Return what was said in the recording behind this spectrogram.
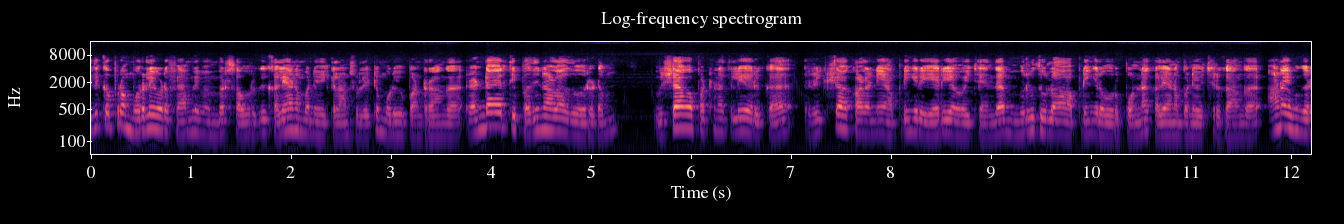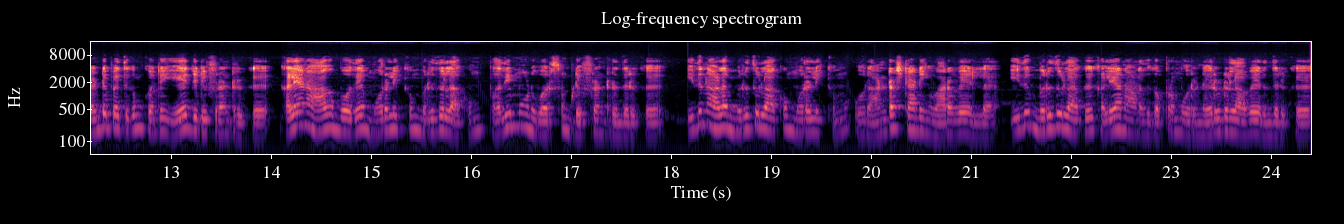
இதுக்கப்புறம் முரளியோட ஃபேமிலி மெம்பர்ஸ் அவருக்கு கல்யாணம் பண்ணி வைக்கலாம்னு சொல்லிட்டு முடிவு பண்ணுறாங்க ரெண்டாயிரத்தி பதினாலாவது வருடம் விசாகப்பட்டினத்திலே இருக்க ரிக்ஷா காலனி அப்படிங்கிற ஏரியாவை சேர்ந்த மிருதுலா அப்படிங்கிற ஒரு பொண்ணை கல்யாணம் பண்ணி வச்சிருக்காங்க. ஆனா இவங்க ரெண்டு பேத்துக்கும் கொஞ்சம் ஏஜ் டிஃப்ரெண்ட் இருக்கு. கல்யாணம் ஆகும்போதே முரளிக்கும் மிருதுலாக்கும் பதிமூணு வருஷம் டிஃப்ரெண்ட் இருந்திருக்கு. இதனால மிருதுலாக்கும் முரளிக்கும் ஒரு அண்டர்ஸ்டாண்டிங் வரவே இல்லை. இது மிருதுலாக்கு கல்யாணம் ஆனதுக்கப்புறம் ஒரு நெருடலாவே இருந்திருக்கு.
